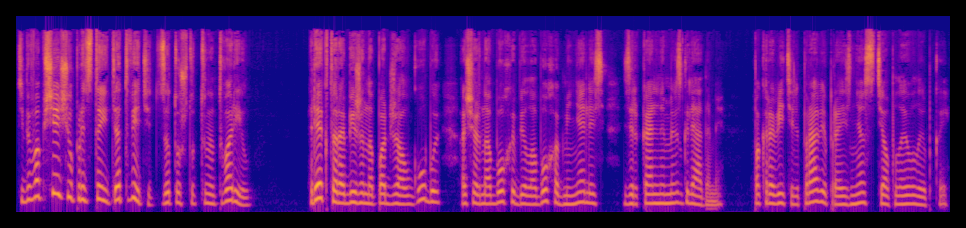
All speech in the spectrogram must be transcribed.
Тебе вообще еще предстоит ответить за то, что ты натворил. Ректор обиженно поджал губы, а Чернобог и Белобог обменялись зеркальными взглядами. Покровитель праве произнес с теплой улыбкой.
